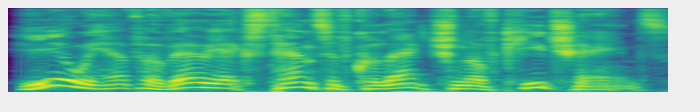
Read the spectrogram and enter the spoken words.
Here we have a very extensive collection of keychains.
